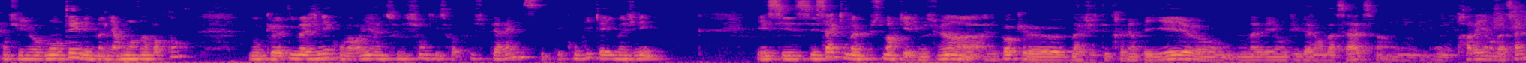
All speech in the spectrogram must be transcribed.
continue à augmenter, mais de manière moins importante. Donc euh, imaginer qu'on va revenir à une solution qui soit plus pérenne, c'était compliqué à imaginer. Et c'est ça qui m'a le plus marqué. Je me souviens, à, l'époque, euh, bah, j'étais très bien payé, euh, on, avait, on vivait à l'ambassade, on, travaillait à l'ambassade.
